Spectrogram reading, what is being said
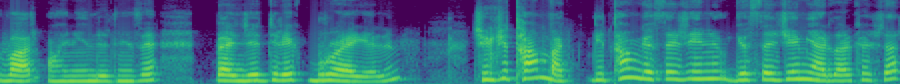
Var. Oyunu indirdiğinizde bence direkt buraya gelin. Çünkü tam bak tam göstereceğim göstereceğim yerde arkadaşlar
